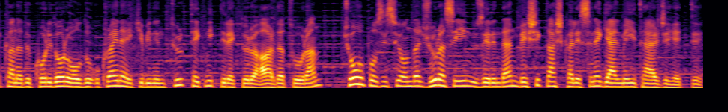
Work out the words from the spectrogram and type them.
kanadı koridor oldu Ukrayna ekibinin Türk Teknik Direktörü Arda Turan, çoğu pozisyonda Jurasek'in üzerinden Beşiktaş kalesine gelmeyi tercih etti.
